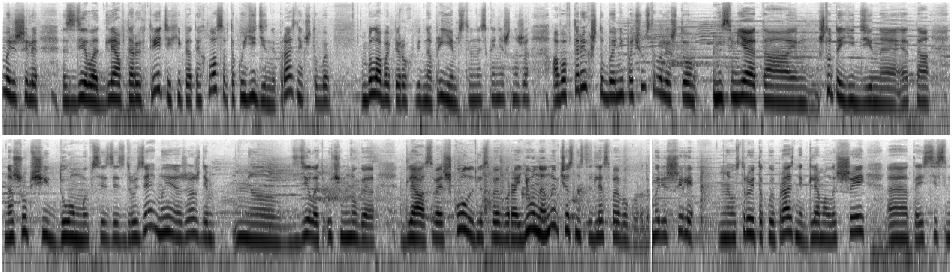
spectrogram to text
Мы решили сделать для вторых, третьих и пятых классов такой единый праздник, чтобы была, во-первых, видна преемственность, конечно же, а во-вторых, чтобы они почувствовали, что не семья – это эм, что-то единое, это наш общий дом, мы все здесь друзья, и мы жаждем м, э, сделать очень много для своей школы, для своего района, ну и в частности для своего города. Мы решили м, устроить такой праздник для малышей, Э, это, естественно,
